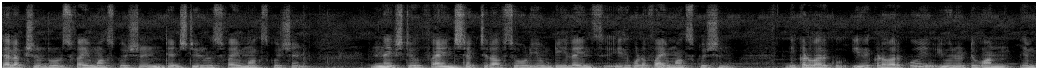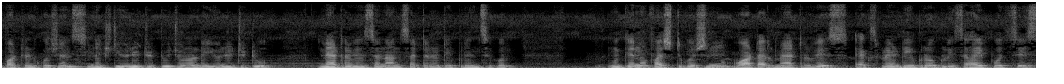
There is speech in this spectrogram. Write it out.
selection rules five marks question intensity rules five marks question next fine structure of sodium D lines. ఇది కూడా ఫైవ్ మార్క్స్ క్వశ్చన్ ఇక్కడ వరకు ఇది ఇక్కడ వరకు unit one important questions next unit two చూడండి. Unit two matter waves and uncertainty principle ఓకేనా first question what are matter waves explain de Broglie's hypothesis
